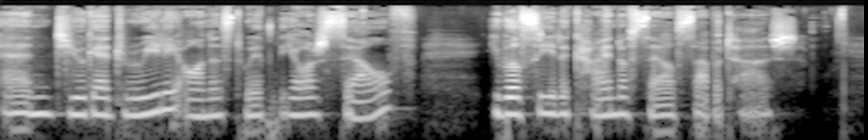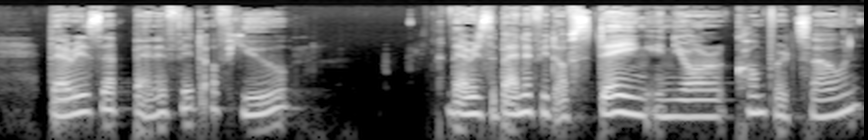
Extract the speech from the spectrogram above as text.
and you get really honest with yourself, you will see the kind of self-sabotage. There is a benefit of you. There is a benefit of staying in your comfort zone.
